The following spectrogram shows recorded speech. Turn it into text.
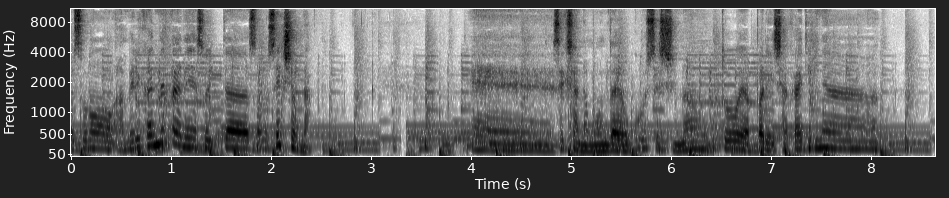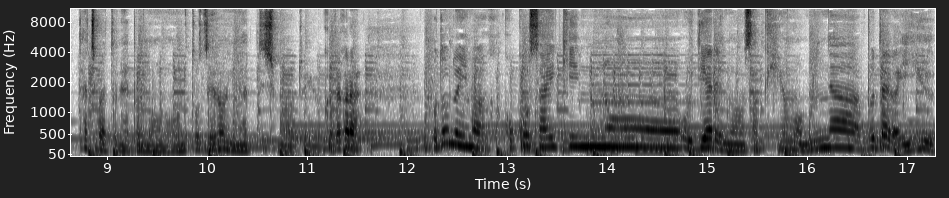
あ、そのアメリカの中でそういったそのセクションなセクシャルな問題を起こしてしまうとやっぱり社会的な立場っていうのはやっぱりもう本当ゼロになってしまうというかだからほとんど今ここ最近のウディアレの作品はもうみんな舞台が EU っ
